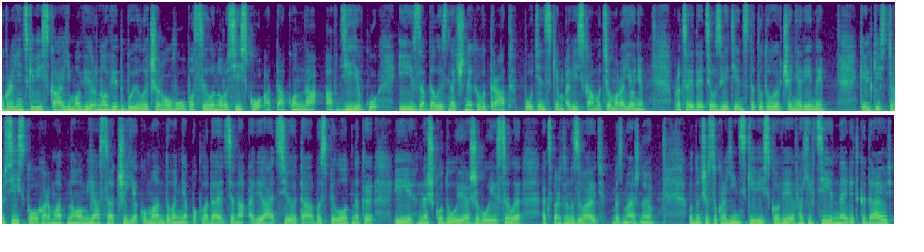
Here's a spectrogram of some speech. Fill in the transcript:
Українські війська ймовірно відбили чергову посилену російську атаку на Авдіївку і завдали значних втрат путінським військам у цьому районі. Про це йдеться у звіті інституту вивчення війни. Кількість російського гарматного м'яса, чиє командування покладається на авіацію та безпілотники і не шкодує живої сили, експерти називають безмежною. Водночас українські військові фахівці не відкидають.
